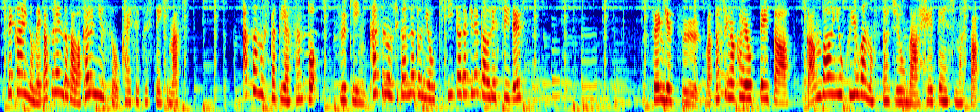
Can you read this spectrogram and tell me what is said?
世界のメガトレンドがわかるニュースを解説していきます。朝の支度や散歩通勤家事の時間などにお聞きいただければ嬉しいです。先月私が通っていた岩盤浴ヨガのスタジオが閉店しました。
